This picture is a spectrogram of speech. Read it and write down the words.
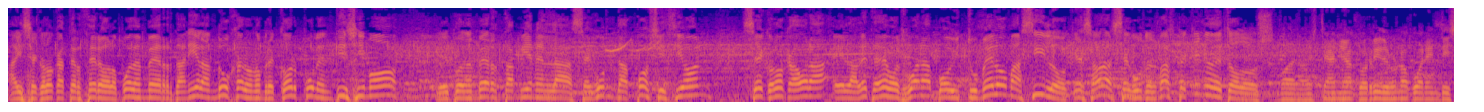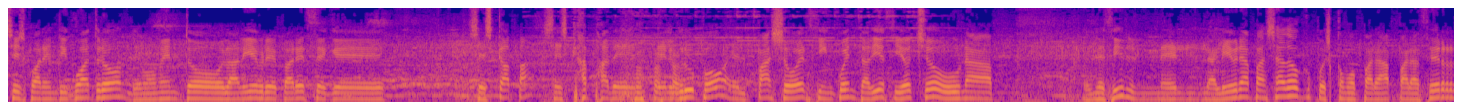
ahí se coloca tercero, lo pueden ver Daniel Andújar, un hombre corpulentísimo. Y ahí pueden ver también en la segunda posición, se coloca ahora el atleta de Botswana, Boitumelo Masilo, que es ahora segundo, el más pequeño de todos. Bueno, este año ha corrido el 1.46-44. De momento la liebre parece que se escapa, se escapa de- del grupo. El paso es 50-18, una... Es decir, el- la liebre ha pasado pues como para, para hacer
